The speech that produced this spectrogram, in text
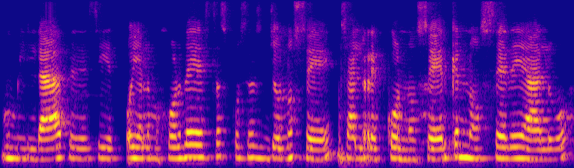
humildad, de decir, oye, a lo mejor de estas cosas yo no sé, o sea, el reconocer que no sé de algo,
